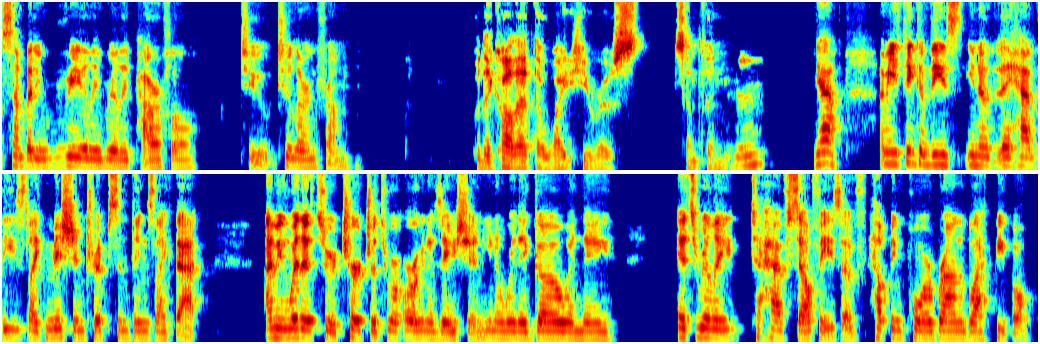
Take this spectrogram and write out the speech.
somebody really, really powerful to to learn from. Would they call that the white heroes? Something. Mm-hmm. Yeah, I mean, you think of these. You know, they have these like mission trips and things like that I mean, whether it's through a church or through an organization, you know, where they go and they, it's really to have selfies of helping poor brown and black people.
